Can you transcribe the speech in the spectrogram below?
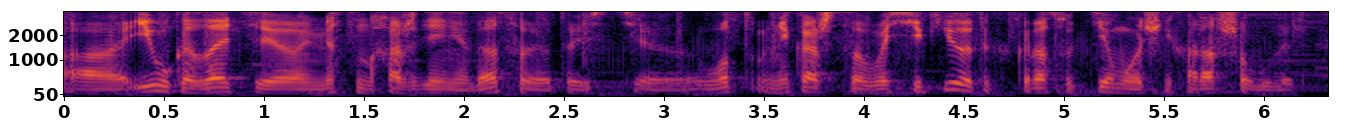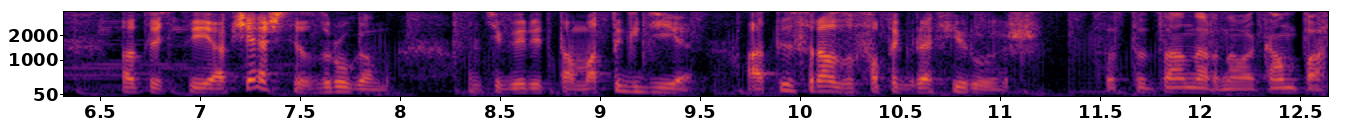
а, и указать э, местонахождение, да, свое. То есть э, вот мне кажется в ICQ это как раз вот тема очень хорошо будет. Да, то есть ты общаешься с другом, он тебе говорит там, а ты где? А ты сразу фотографируешь. Со стационарного компа.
